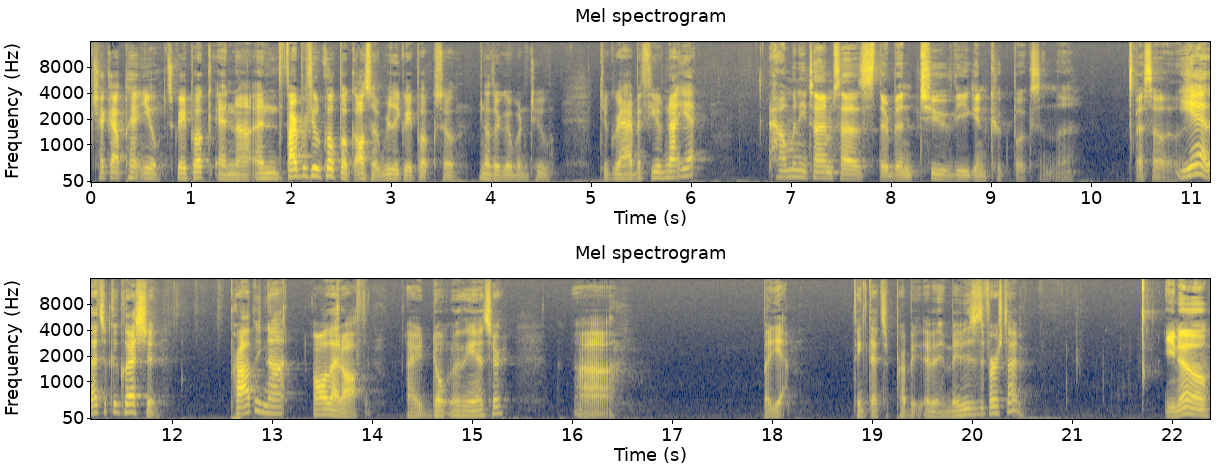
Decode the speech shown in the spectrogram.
check out Plant You. It's a great book, and uh, and Fiber Fueled Cookbook also a really great book. So another good one to to grab if you have not yet. How many times has there been two vegan cookbooks in the bestseller list? Yeah, that's a good question. Probably not all that often. I don't know the answer, uh, but yeah, think that's probably I mean, maybe this is the first time. You know,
